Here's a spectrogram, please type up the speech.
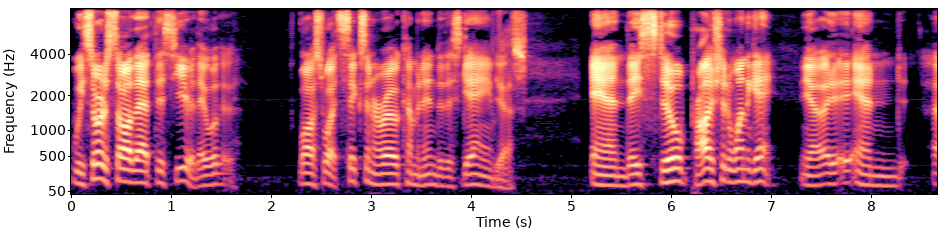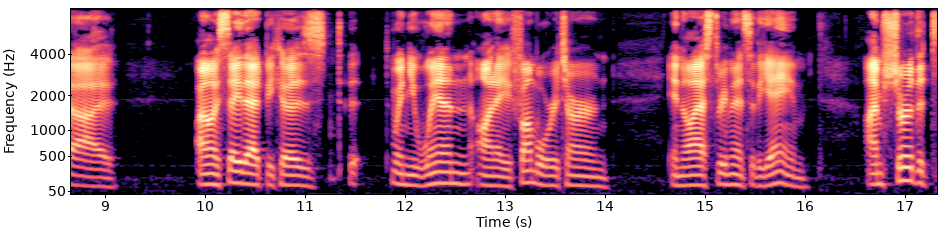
we sort of saw that this year. They lost what six in a row coming into this game, yes. and they still probably should have won the game. You know, and uh, I only say that because when you win on a fumble return in the last three minutes of the game, I'm sure that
